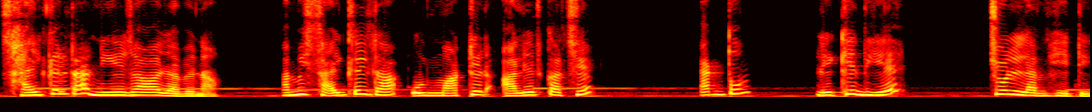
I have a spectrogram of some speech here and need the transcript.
সাইকেলটা নিয়ে যাওয়া যাবে না। আমি সাইকেলটা ওই মাঠের আলের কাছে একদম রেখে দিয়ে চললাম হেঁটে।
